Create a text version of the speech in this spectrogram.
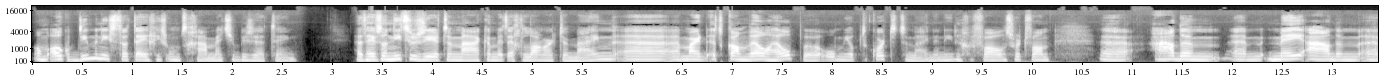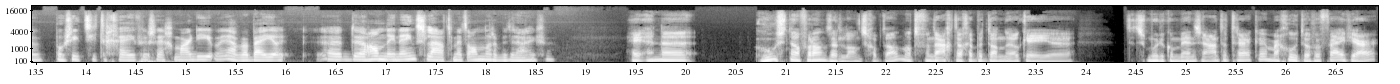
om ook op die manier strategisch om te gaan met je bezetting. Het heeft dan niet zozeer te maken met echt langer termijn, uh, maar het kan wel helpen om je op de korte termijn in ieder geval een soort van uh, adem, uh, meeadem positie te geven, zeg maar, die, ja, waarbij je de handen ineens slaat met andere bedrijven. Hey, en hoe snel verandert het landschap dan? Want vandaag dag hebben we dan, oké, het is moeilijk om mensen aan te trekken, maar goed, over vijf jaar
